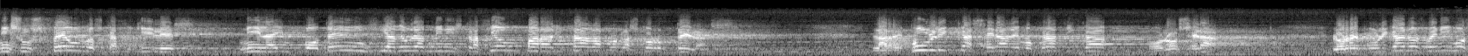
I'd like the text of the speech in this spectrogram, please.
ni sus feudos caciquiles, ni la impotencia de una administración paralizada por las corruptelas. La república será democrática o no será. Los republicanos venimos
